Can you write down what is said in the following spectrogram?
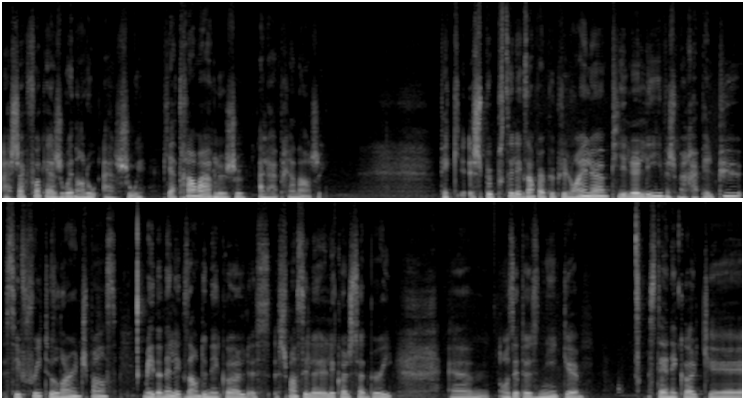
à chaque fois qu'elle jouait dans l'eau, elle jouait. Puis à travers le jeu, elle a appris à nager. Fait que je peux pousser l'exemple un peu plus loin, là. Puis le livre, je me rappelle plus, c'est Free to Learn, je pense. Mais il donnait l'exemple d'une école, je pense que c'est l'école Sudbury euh, aux États-Unis, que c'était une école que,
